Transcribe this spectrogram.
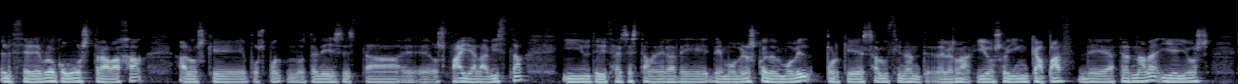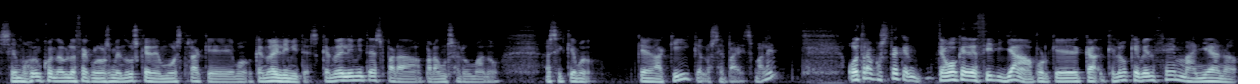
el cerebro, cómo os trabaja a los que pues, no tenéis esta, eh, os falla la vista y utilizáis esta manera de, moveros con el móvil porque es alucinante, de verdad. Yo soy incapaz de hacer nada y ellos se mueven con una velocidad con los menús que demuestra que, que no hay límites, que no hay límites para, para un ser humano. Así que bueno, queda aquí, que lo sepáis, ¿vale? Otra cosita que tengo que decir ya, porque creo que vence mañana.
